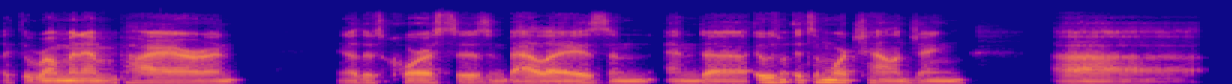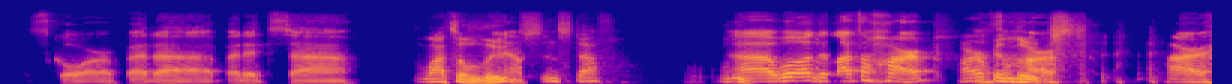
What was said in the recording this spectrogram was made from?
like the Roman Empire, and you know there's choruses and ballets, and and uh, it was it's a more challenging uh, score, but uh, but it's uh, lots of loops you know. and stuff. Loop. Uh, well, lots of harp, harp and loops. Harp.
